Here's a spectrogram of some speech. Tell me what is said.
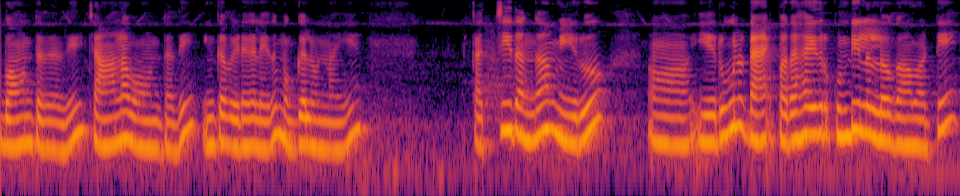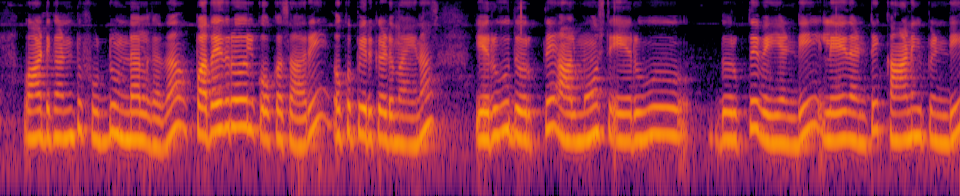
బాగుంటుంది అది చాలా బాగుంటుంది ఇంకా విడగలేదు మొగ్గలు ఉన్నాయి ఖచ్చితంగా మీరు ఎరువులు టై పదహైదు కుండీలలో కాబట్టి వాటికంటూ ఫుడ్ ఉండాలి కదా పదహైదు రోజులకు ఒకసారి ఒక పిరికెడమైన ఎరువు దొరికితే ఆల్మోస్ట్ ఎరువు దొరికితే వేయండి. లేదంటే కాణిక పిండి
